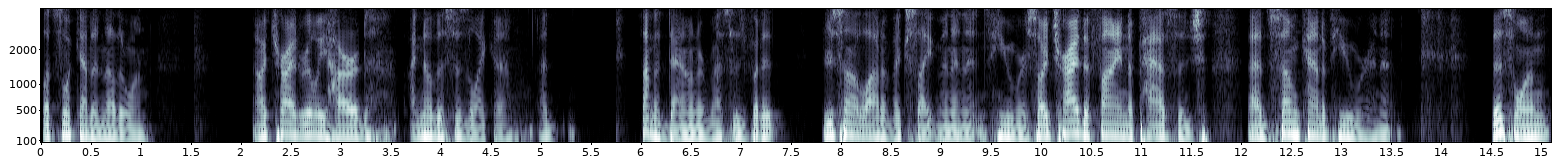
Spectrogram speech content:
Let's look at another one. I tried really hard. I know this is like a, a it's not a downer message, but it there's not a lot of excitement in it and humor. So I tried to find a passage that had some kind of humor in it. This one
